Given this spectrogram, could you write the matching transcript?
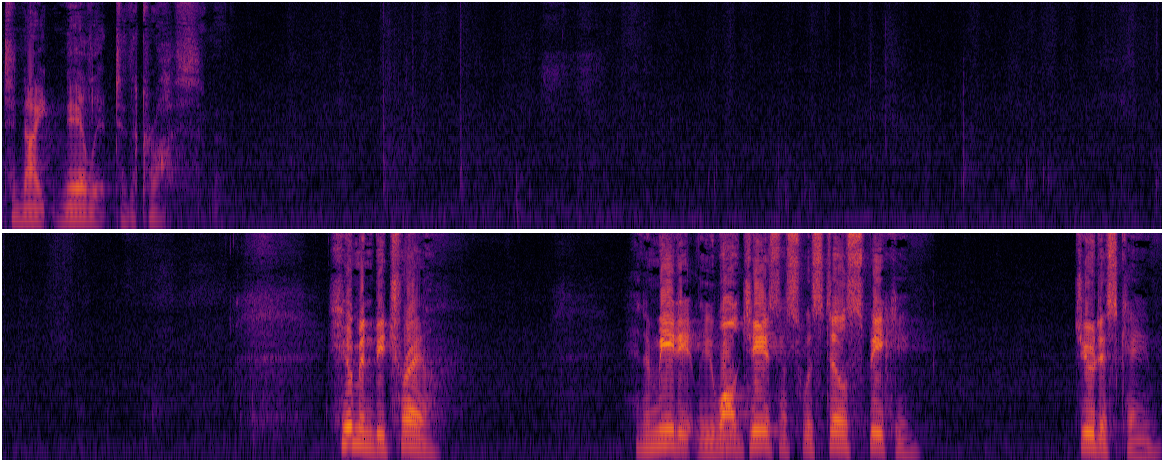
Tonight, nail it to the cross. human betrayal. And immediately, while Jesus was still speaking, Judas came,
